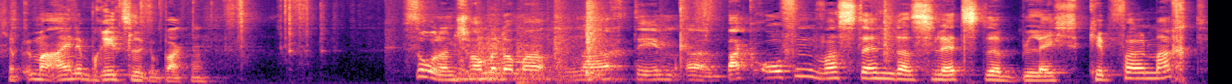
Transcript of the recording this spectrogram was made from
Ich habe immer eine Brezel gebacken. So, dann schauen wir doch mal nach dem äh, Backofen, was denn das letzte Blech Kipferl macht.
